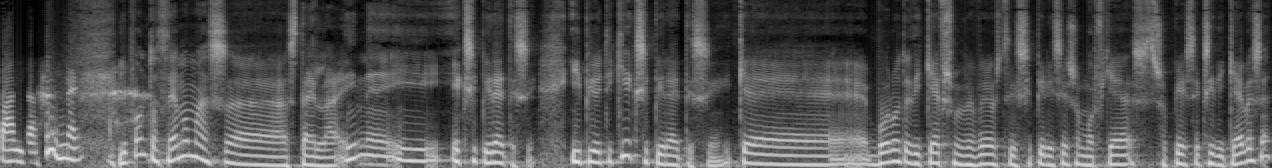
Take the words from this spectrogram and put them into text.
πάντα ναι. Λοιπόν, το θέμα μας, ε, Στέλλα, είναι η εξυπηρέτηση. Η ποιοτική εξυπηρέτηση και μπορούμε να το ειδικεύσουμε βεβαίως στις υπηρεσίες ομορφιές στις οποίες εξειδικεύεσαι,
